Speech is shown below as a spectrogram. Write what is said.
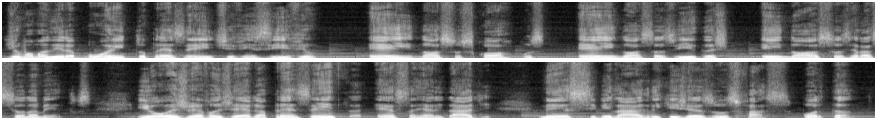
de uma maneira muito presente, visível em nossos corpos, em nossas vidas, em nossos relacionamentos. E hoje o evangelho apresenta essa realidade nesse milagre que Jesus faz. Portanto,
